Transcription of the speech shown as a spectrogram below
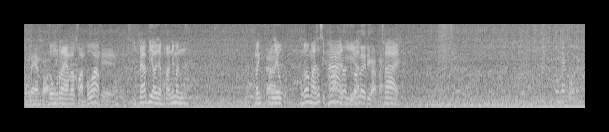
โรงแรมก่อนโรงแรมเราก่อนเพราะว่าโอเค อีกแป๊บเดียวเนี่ยตอนนี้มันมันได้มันเร็วมันก็ประมาณสักสิบห้าไปนาให้ทีเราขึ้นรถอะเลยดีกว่าปะใช่ ต้องให้ตั๋วอะไรครับ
